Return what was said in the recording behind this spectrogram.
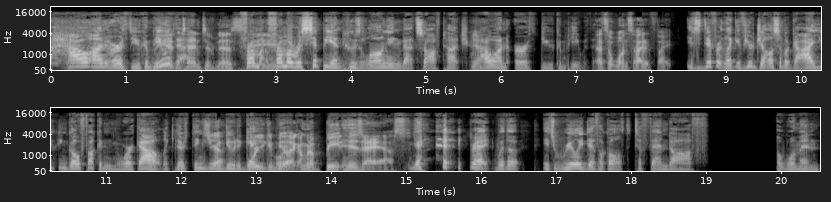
how on earth do you compete the with that? attentiveness From the- from a recipient who's longing that soft touch, Yeah. how on earth do you compete with it? that's a one-sided fight. it's different. Like if you're jealous of a guy, you can go fucking work out. Like there's things you Yeah. can do to get. or you can be more- like, I'm gonna beat his ass. yeah, right. With a, it's really difficult to fend off a woman.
